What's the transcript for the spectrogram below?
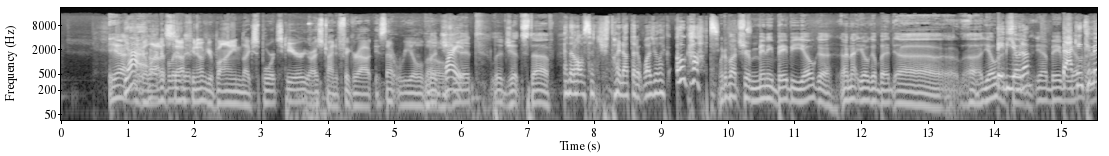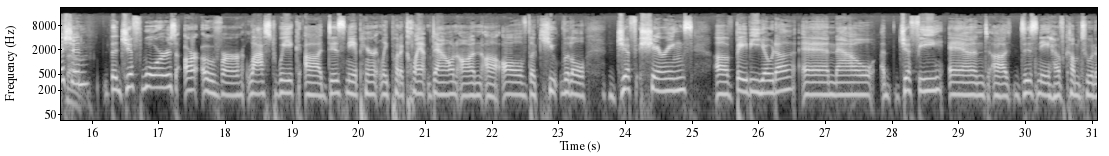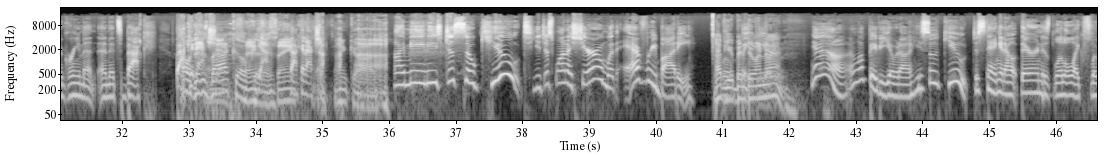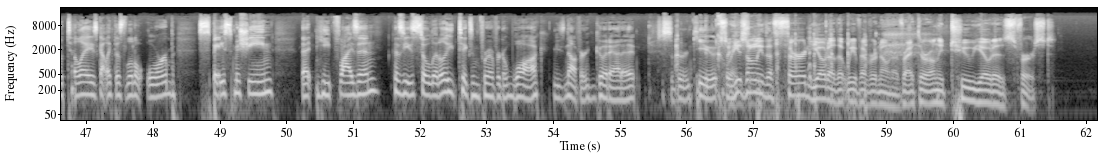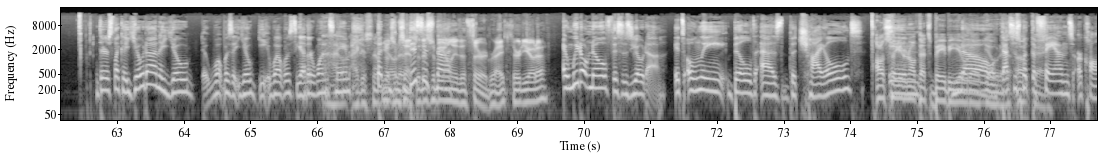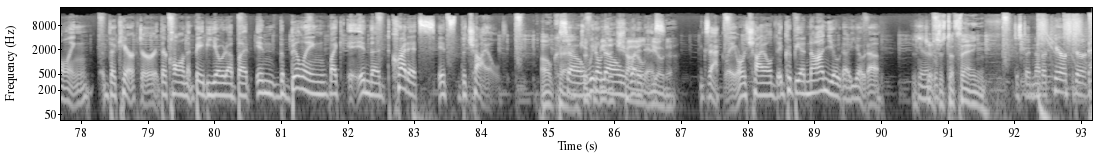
Yeah, Yeah. a lot of stuff. it. You know, if you're buying like sports gear, you're always trying to figure out is that real though. legit, Right. legit stuff. And then all of a sudden you find out that it was. You're like, oh god. What about your mini baby yoga? Uh, not yoga, but uh, uh, Yoda. Baby thing. Yoda. Yeah, baby Back Yoda. in commission. The GIF wars are over. Last week, uh, Disney apparently put a clamp down on uh, all of the cute little GIF sharings of Baby Yoda. And now uh, Giphy and uh, Disney have come to an agreement, and it's back. Back Oh, in action. back? Okay. Yeah, thank- back in action. Thank God. I mean, he's just so cute. You just want to share him with everybody. Have you been doing Yoda. that? Yeah, I love Baby Yoda. He's so cute. Just hanging out there in his little like flotilla. He's got like this little orb space machine that he flies in because he's so little. He takes him forever to walk. He's not very good at it. Just super cute. So he's only the third Yoda that we've ever known of, right? There are only two Yodas first. There's like a Yoda and a Yoda. What was it? Yogi. What was the other one's I name? I just know But That's what I'm Yoda. this so this is would be only the third, right? Third Yoda. and we don't know if this is Yoda. It's only billed as the child. Oh, so you don't know if that's Baby Yoda? No, Yoda. that's just what the fans are calling the character. They're calling it Baby Yoda, but in the billing, like in the credits, it's the child. Okay. So, So we don't be the know what it is Yoda. exactly, or child. It could be a non-Yoda Yoda, it's you know, just, just- just a thing. Just another character.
